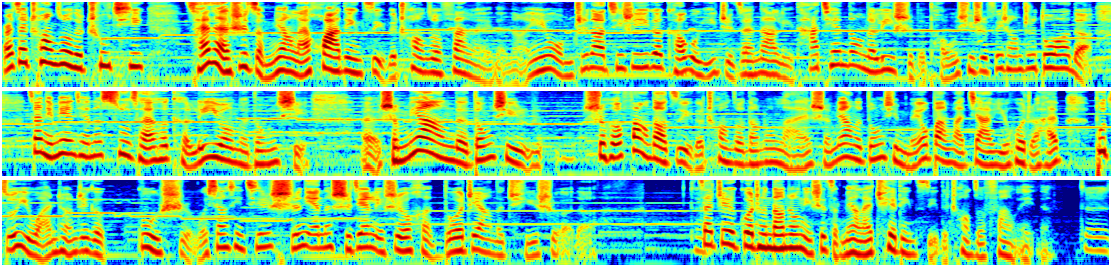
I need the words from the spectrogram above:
而在创作的初期，彩彩是怎么样来划定自己的创作范围的呢？因为我们知道，其实一个考古遗址在那里，它牵动的历史的头绪是非常之多的。在你面前的素材和可利用的东西，呃，什么样的东西适合放到自己的创作当中来？什么样的东西没有办法驾驭，或者还不足以完成这个故事？我相信，其实十年的时间里是有很多这样的取舍的。对在这个过程当中，你是怎么样来确定自己的创作范围的？对，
